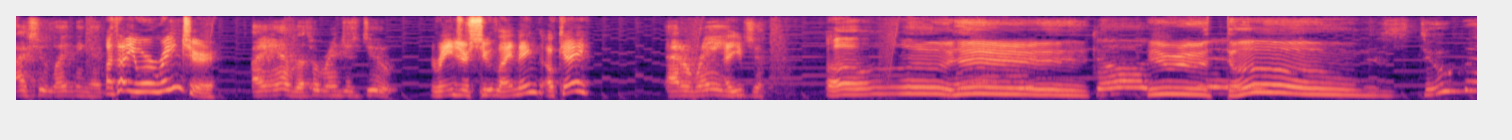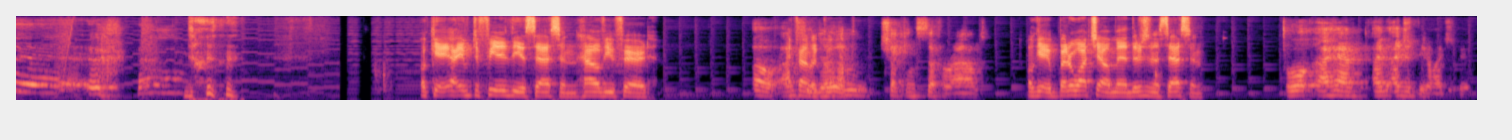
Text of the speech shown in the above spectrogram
I shoot lightning at. I thought you were a ranger. I am. That's what rangers do. Rangers shoot lightning? Okay. At a range. Oh, yeah. God, you're dumb. stupid. Okay, I have defeated the assassin. How have you fared? oh, I'm found still a gold. I'm checking stuff around. Okay, better watch out, man. There's an assassin. Well, I have. I, I just beat him. I just beat him.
